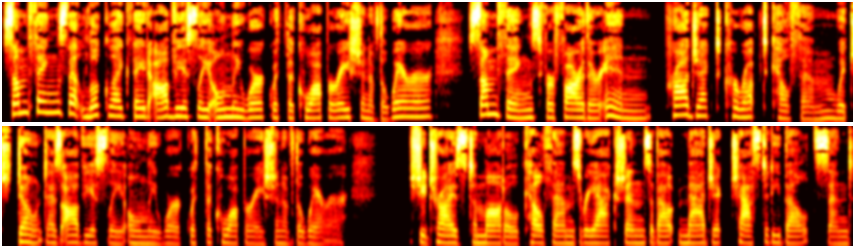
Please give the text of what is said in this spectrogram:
some things that look like they'd obviously only work with the cooperation of the wearer, some things for farther in, Project Corrupt Keltham, which don't as obviously only work with the cooperation of the wearer. She tries to model Keltham's reactions about magic chastity belts, and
